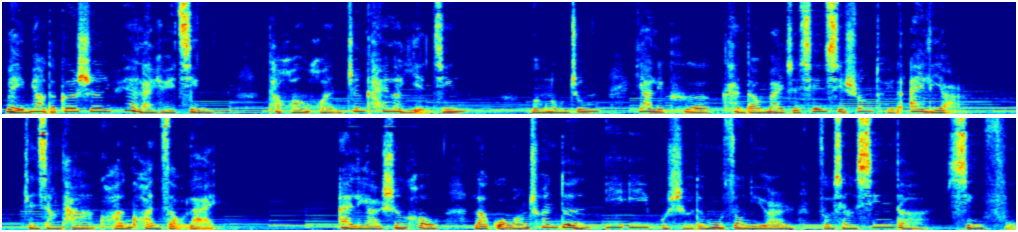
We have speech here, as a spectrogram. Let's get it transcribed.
美妙的歌声越来越近。他缓缓睁开了眼睛，朦胧中，亚历克看到迈着纤细双腿的艾丽尔，正向他款款走来。艾丽尔身后，老国王川顿依依不舍地目送女儿走向新的幸福。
